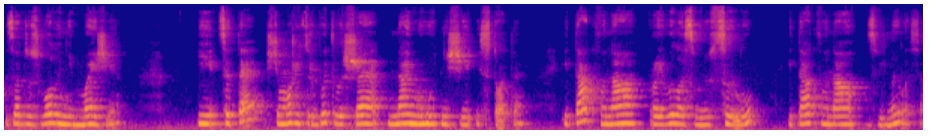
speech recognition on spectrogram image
за дозволені межі. І це те, що можуть зробити лише наймогутніші істоти. І так вона проявила свою силу, і так вона звільнилася.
